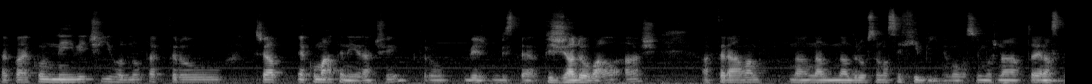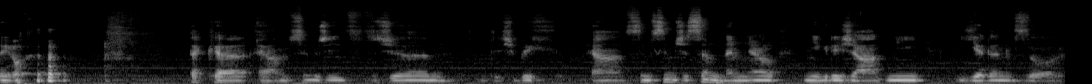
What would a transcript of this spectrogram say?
taková jako největší hodnota, kterou třeba jako máte nejradši, kterou by, byste vyžadoval až a která vám na, na, na druhou stranu vlastně chybí, nebo vlastně možná to je na stejno. tak eh, já musím říct, že když bych, já si myslím, že jsem neměl nikdy žádný jeden vzor.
